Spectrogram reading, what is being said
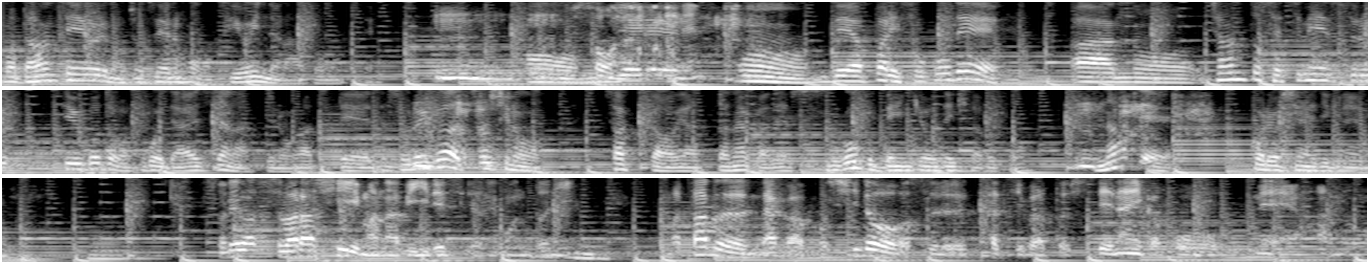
まあ、男性よりも女性の方が強いんだなと思って。うん、うん、そうなんですね。うん、でやっぱりそこであのちゃんと説明するっていうことがすごい大事だなっていうのがあってでそれが女子のサッカーをやった中ですごく勉強できたところ、うん、なぜこれをしないといけないのか。それは素晴らしい学びですよね、本当に。まあ、多分なんかこう指導する立場として何かこうねあの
